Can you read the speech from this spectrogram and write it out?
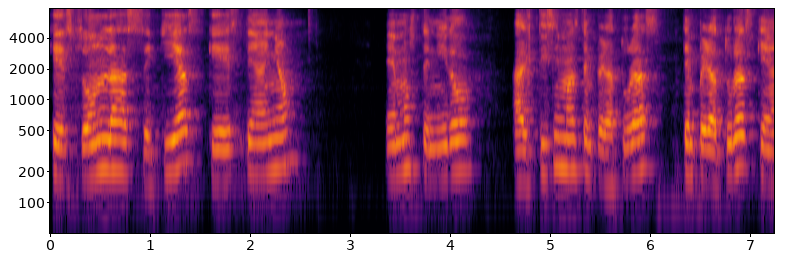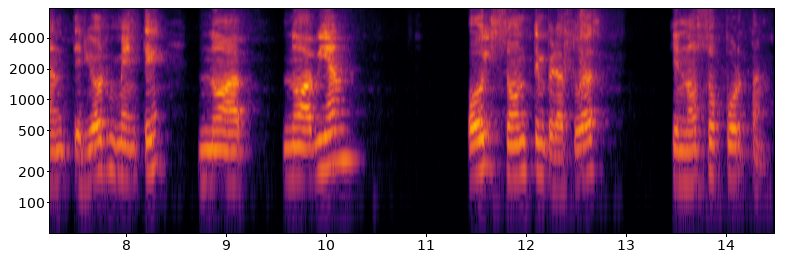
que son las sequías que este año hemos tenido altísimas temperaturas, temperaturas que anteriormente no, no habían. Hoy son temperaturas que no soportan.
